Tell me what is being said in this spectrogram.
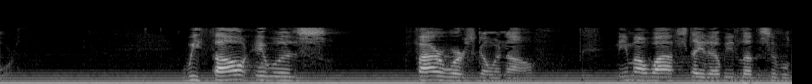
4th we thought it was fireworks going off. Me and my wife stayed up. We loved the Civil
